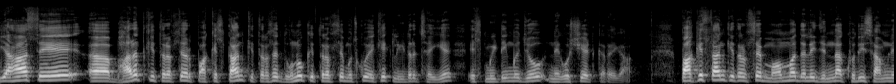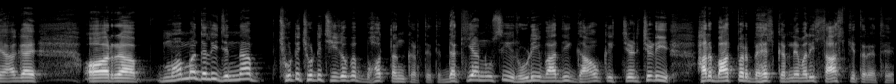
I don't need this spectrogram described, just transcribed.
यहाँ से भारत की तरफ़ से और पाकिस्तान की तरफ़ से, दोनों की तरफ़ से मुझको एक एक लीडर चाहिए इस मीटिंग में जो नेगोशिएट करेगा। पाकिस्तान की तरफ़ से मोहम्मद अली जिन्ना खुद ही सामने आ गए और मोहम्मद अली जिन्ना छोटी छोटी चीज़ों पे बहुत तंग करते थे। दकियानूसी, रूढ़ीवादी, गाँव की चिड़चिड़ी, हर बात पर बहस करने वाली सास की तरह थे।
